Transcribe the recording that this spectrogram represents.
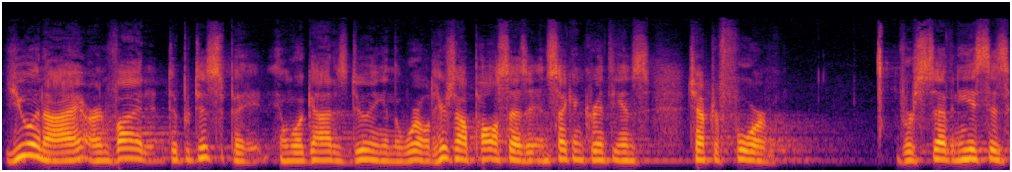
you and I are invited to participate in what God is doing in the world. Here's how Paul says it in 2 Corinthians chapter 4, verse 7. He says,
